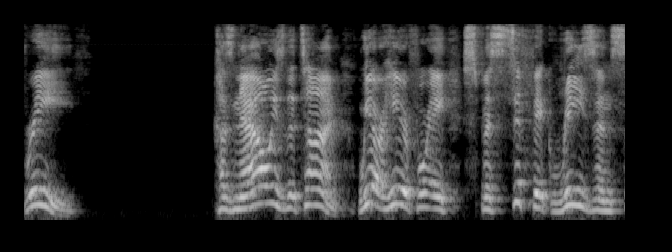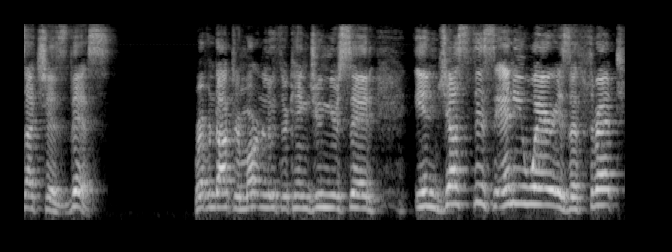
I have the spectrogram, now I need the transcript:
Breathe. Because now is the time. We are here for a specific reason, such as this. Reverend Dr. Martin Luther King Jr. said, Injustice anywhere is a threat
